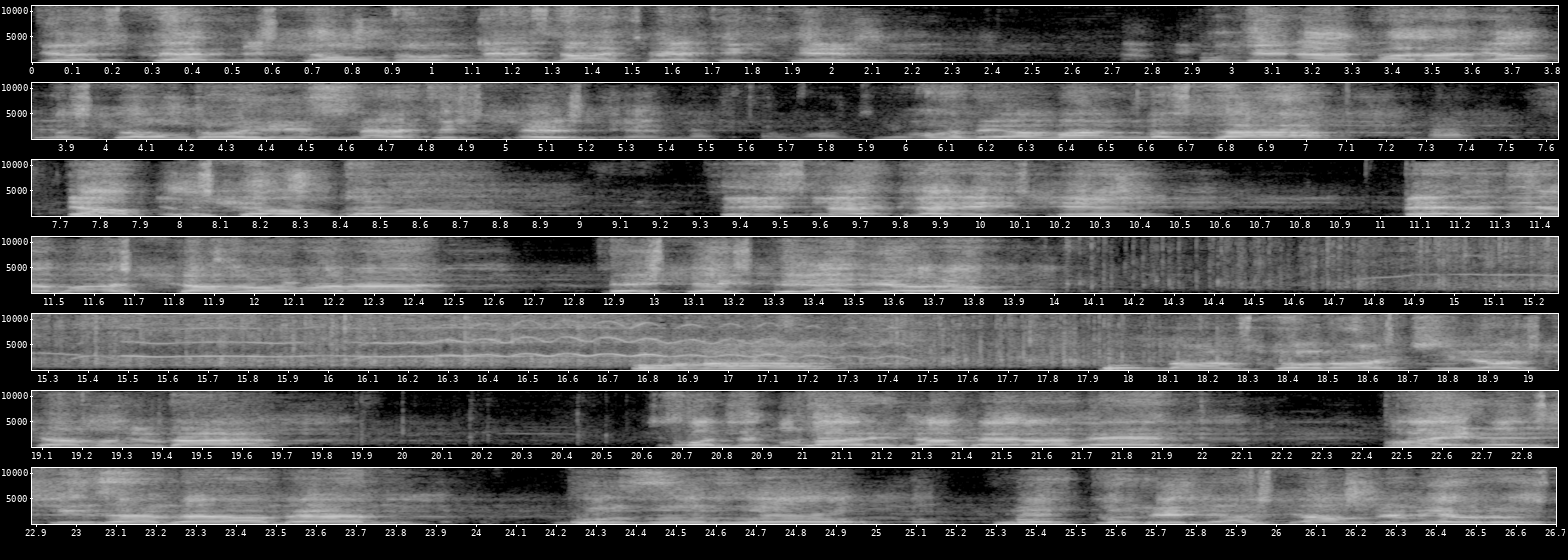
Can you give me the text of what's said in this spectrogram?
göstermiş olduğu nezaket için, bugüne kadar yapmış olduğu hizmet için, Adıyaman'ımızda yapmış olduğu hizmetler için belediye başkanı olarak teşekkür ediyorum. Ona bundan sonraki yaşamında çocuklarıyla beraber, ailesiyle beraber huzurlu, mutlu bir yaşam diliyoruz.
